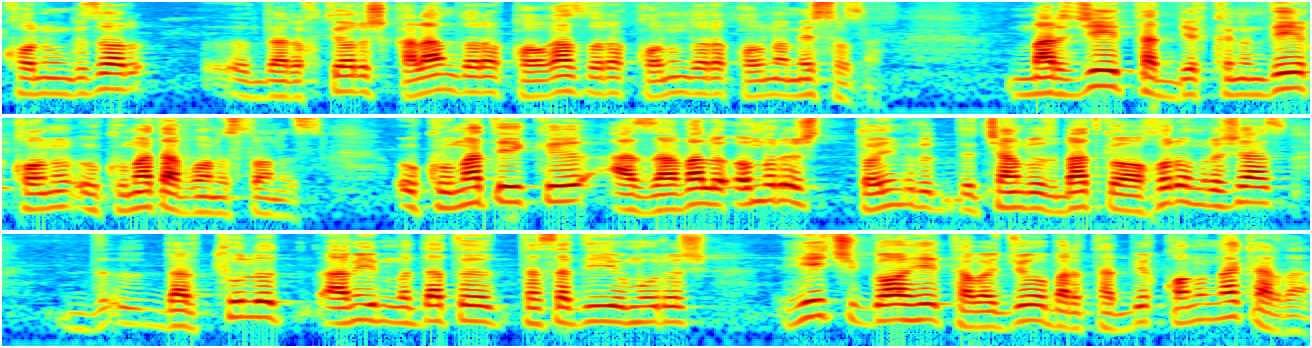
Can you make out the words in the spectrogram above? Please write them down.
قانونگذار در اختیارش قلم داره کاغذ داره قانون داره قانون می‌سازه. مرجع تطبیق کننده قانون حکومت افغانستان است. حکومتی که از اول عمرش تا این چند روز بعد که آخر عمرش است در طول امی مدت تصدی امورش هیچ گاه توجه بر تطبیق قانون نکرده.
